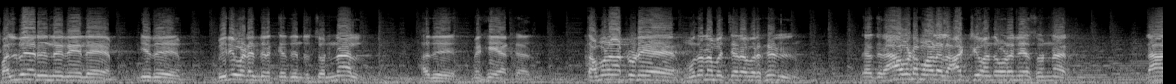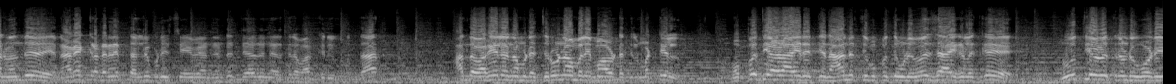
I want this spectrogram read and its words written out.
பல்வேறு நிலையில் இது விரிவடைந்திருக்கிறது என்று சொன்னால் அது மிகையாக்காது. தமிழ்நாட்டுடைய முதலமைச்சர் அவர்கள் திராவிட மாடல் ஆட்சி வந்த உடனே சொன்னார் நான் வந்து நகைக்கடனை தள்ளுபடி செய்வேன் என்று தேர்தல் நேரத்தில் வாக்குறுதி கொடுத்தார். அந்த வகையில் நம்முடைய திருவண்ணாமலை மாவட்டத்தில் மட்டில் முப்பத்தி ஏழாயிரத்தி நானூற்றி முப்பத்தி மூணு விவசாயிகளுக்கு நூற்றி எழுபத்தி ரெண்டு கோடி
